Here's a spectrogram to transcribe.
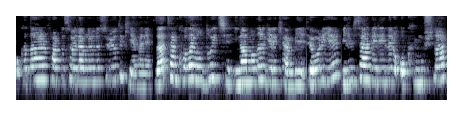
o kadar farklı söylemler öne sürüyordu ki hani zaten kolay olduğu için inanmaları gereken bir teoriye bilimsel verileri okumuşlar,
